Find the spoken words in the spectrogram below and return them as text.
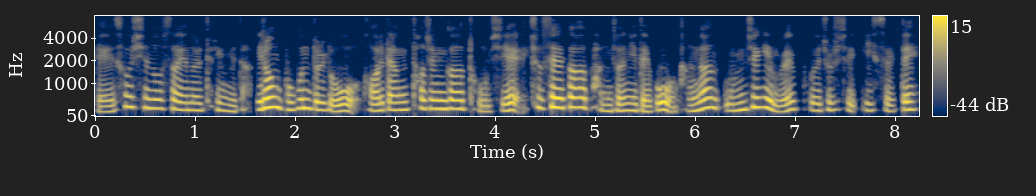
매수 신호 사인을 드립니다. 이런 부분들도 거래량 터짐과 동시에 추세가 반전이 되고 강한 움직임을 보여줄 수 있을 때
